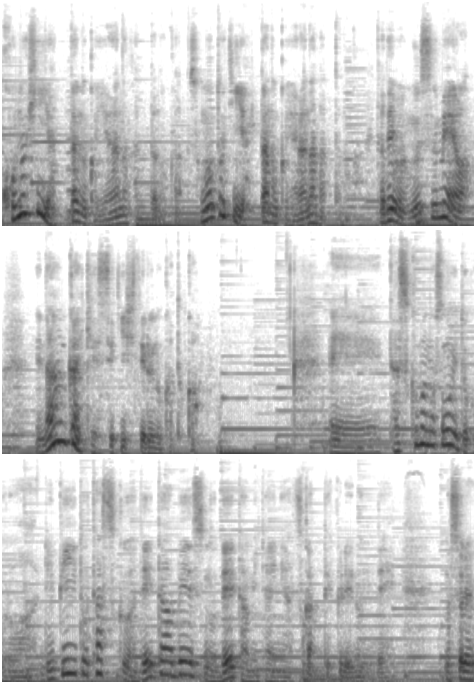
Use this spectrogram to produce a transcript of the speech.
この日やったのかやらなかったのかその時やったのかやらなかったのか。例えば娘は何回欠席してるのかとか。えー、タスクマのすごいところはリピートタスクはデータベースのデータみたいに扱ってくれるんで、それ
